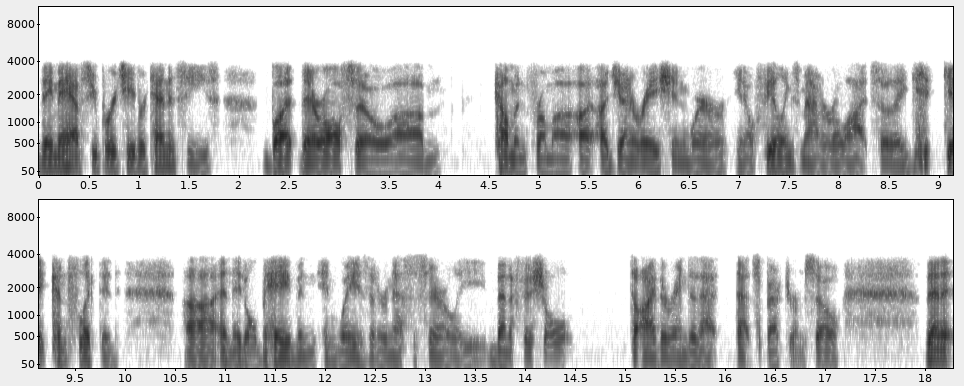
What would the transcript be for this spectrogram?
they may have super achiever tendencies, but they're also um, coming from a, a, a, generation where you know feelings matter a lot, so they get, get conflicted, uh, and they don't behave in, in ways that are necessarily beneficial to either end of that that spectrum. So then it,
